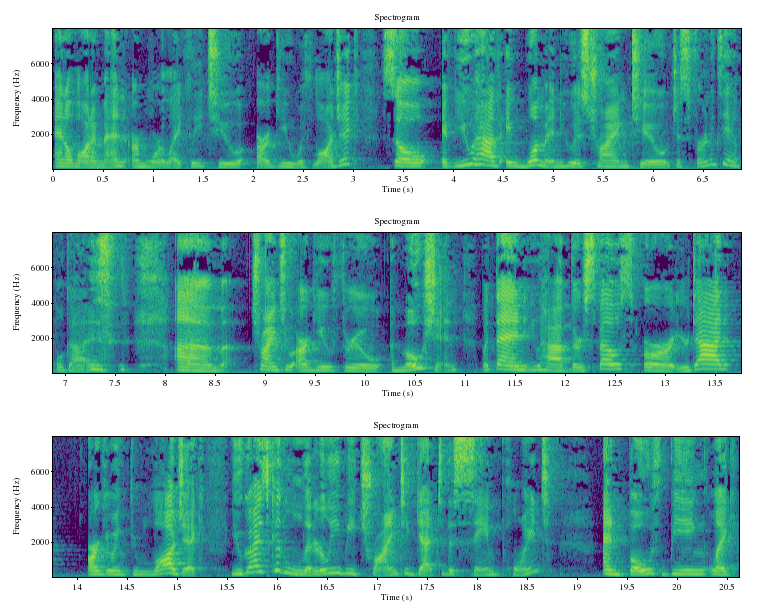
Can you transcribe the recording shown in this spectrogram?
and a lot of men are more likely to argue with logic. So if you have a woman who is trying to, just for an example, guys, um, trying to argue through emotion, but then you have their spouse or your dad arguing through logic, you guys could literally be trying to get to the same point and both being like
